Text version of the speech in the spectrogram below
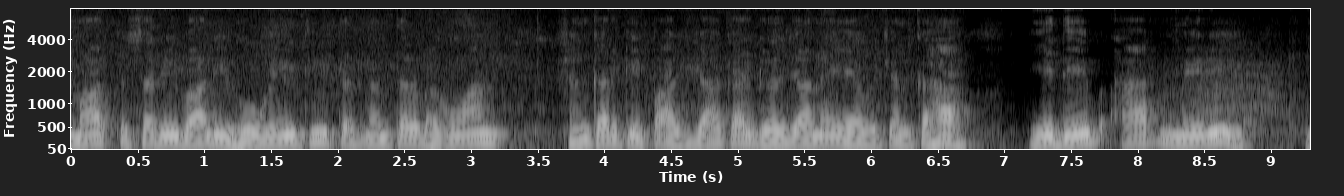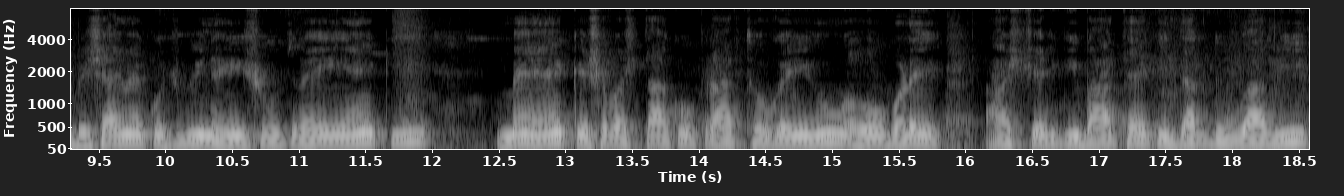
मात्र शरीर वाली हो गई थी, तदनंतर भगवान शंकर के पास जाकर गिरजा ने यह वचन कहा हे देव, आप मेरे विषय में कुछ भी नहीं सोच रहे हैं कि मैं किस अवस्था को प्राप्त हो गई हूँ? हो बड़े आश्चर्य की बात है कि दग्ध हुआ भी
